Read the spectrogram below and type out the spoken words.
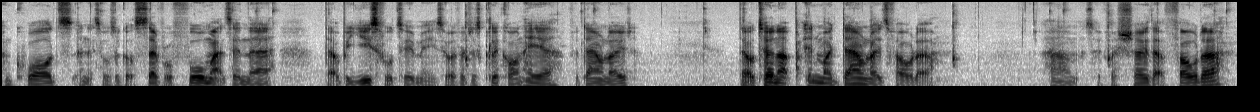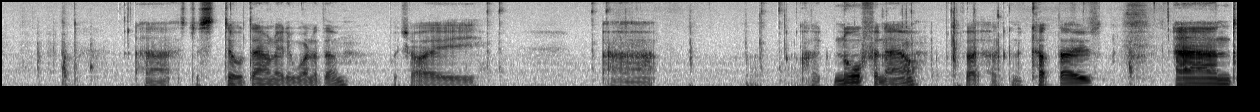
and quads and it's also got several formats in there that would be useful to me. So if I just click on here for download that will turn up in my downloads folder. Um, so if I show that folder, uh, it's just still downloading one of them, which I uh, I'll ignore for now. But I'm going to cut those, and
